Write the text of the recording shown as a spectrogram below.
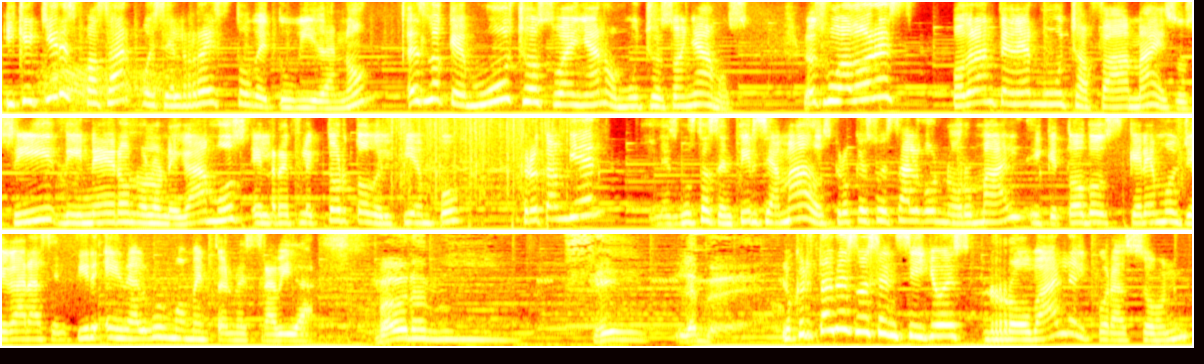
y que quieres pasar pues el resto de tu vida, ¿no? Es lo que muchos sueñan o muchos soñamos. Los jugadores podrán tener mucha fama, eso sí, dinero no lo negamos, el reflector todo el tiempo, pero también les gusta sentirse amados. Creo que eso es algo normal y que todos queremos llegar a sentir en algún momento de nuestra vida. Lo que tal vez no es sencillo es robarle el corazón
